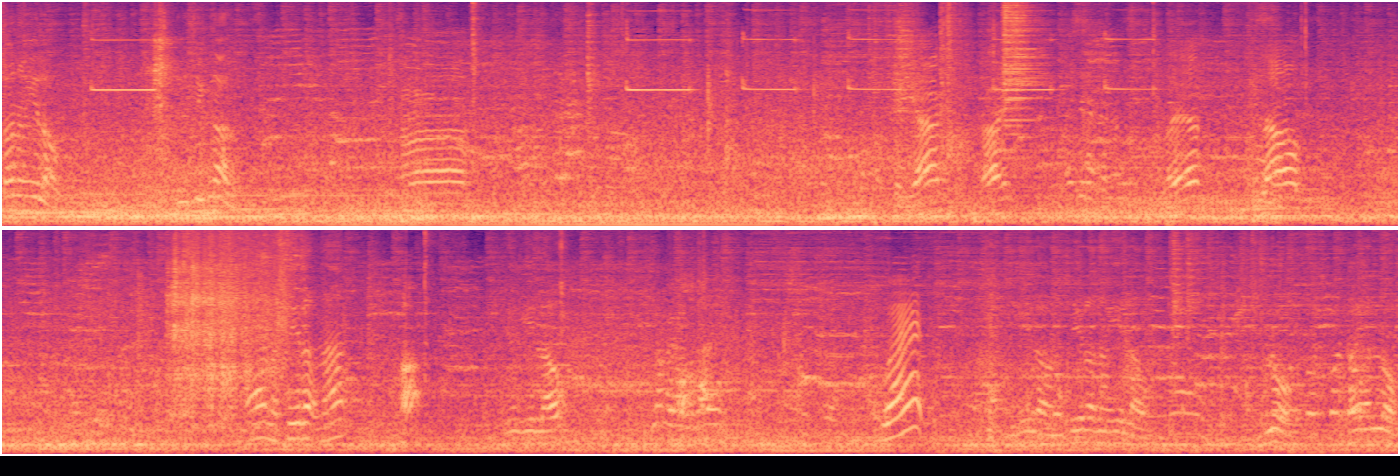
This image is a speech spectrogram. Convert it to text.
Saan ang ilaw? Yung signal. Ah. okay, yan. Right. Left. Ilaw. Ah, nasira na. Oh. Yung ilaw. What? Yung ilaw. Nasira ng ilaw. Low. Ayan low.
